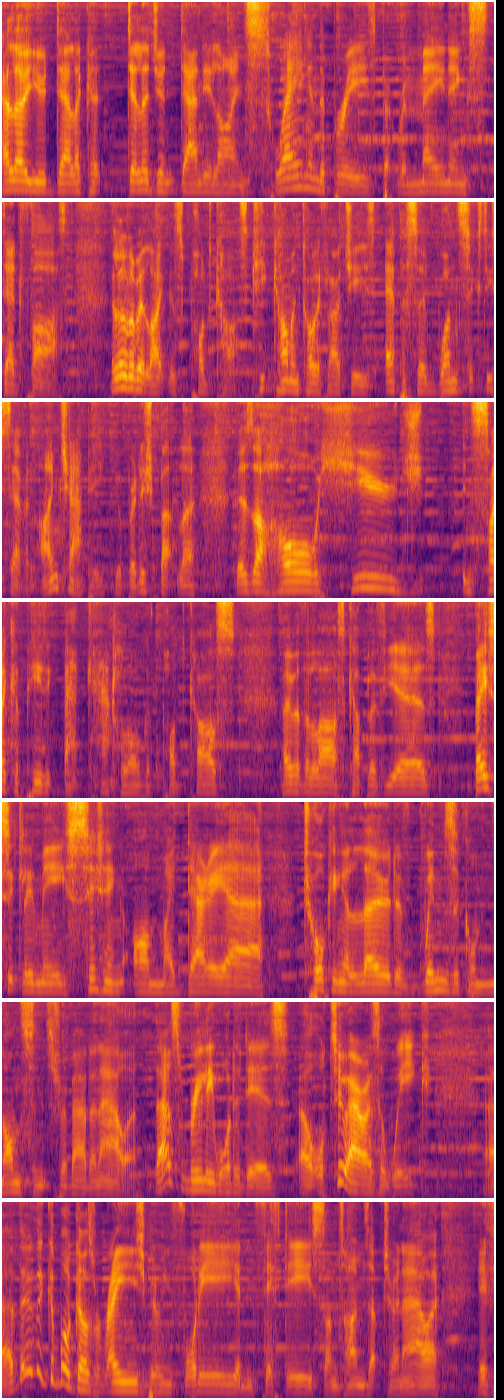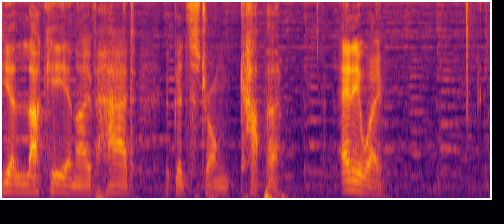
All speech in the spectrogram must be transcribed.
Hello, you delicate, diligent dandelions, swaying in the breeze but remaining steadfast. A little bit like this podcast, Keep Calm and Cauliflower Cheese, episode 167. I'm Chappie, your British butler. There's a whole huge encyclopedic back catalogue of podcasts over the last couple of years. Basically, me sitting on my derriere talking a load of whimsical nonsense for about an hour. That's really what it is, uh, or two hours a week. Uh, the, the podcasts range between 40 and 50, sometimes up to an hour, if you're lucky and I've had a good strong cuppa. Anyway,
